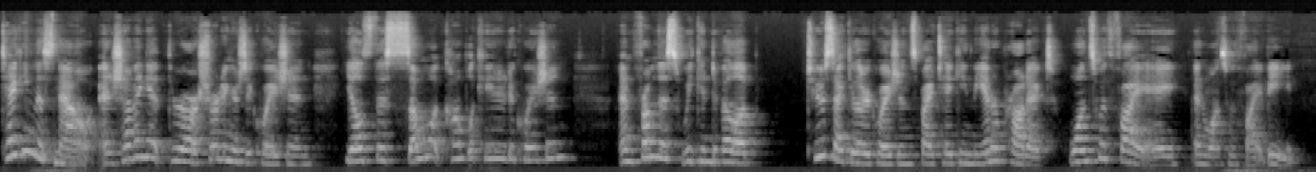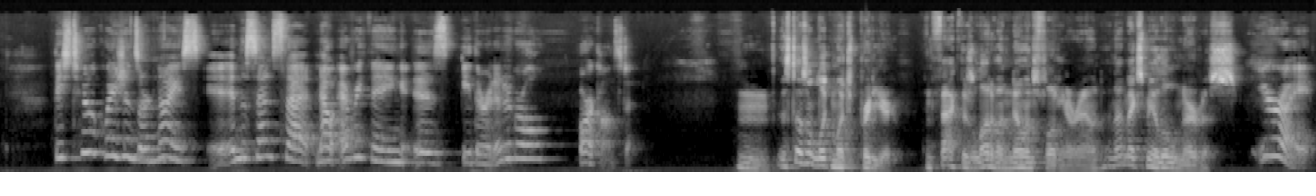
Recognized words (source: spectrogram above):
Taking this now and shoving it through our Schrodinger's equation yields this somewhat complicated equation, and from this we can develop two secular equations by taking the inner product once with phi A and once with phi B. These two equations are nice in the sense that now everything is either an integral or a constant. Hmm, this doesn't look much prettier. In fact, there's a lot of unknowns floating around, and that makes me a little nervous. You're right.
